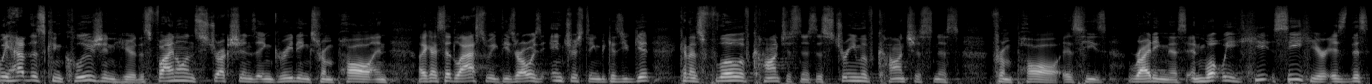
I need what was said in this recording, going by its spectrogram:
we have this conclusion here, this final instructions and greetings from Paul. And like I said last week, these are always interesting because you get kind of this flow of consciousness, this stream of consciousness from Paul as he's writing this. And what we he- see here is this,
